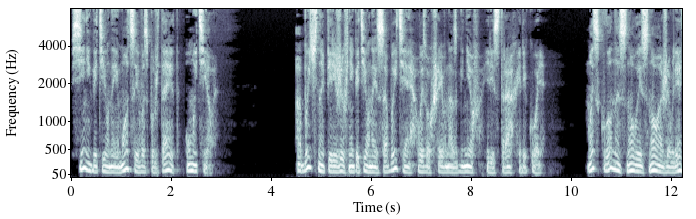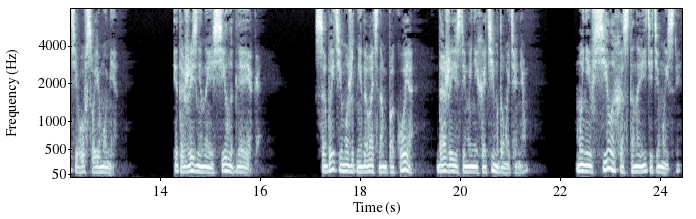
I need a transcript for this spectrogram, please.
Все негативные эмоции возбуждают ум и тело. Обычно, пережив негативные события, вызвавшие в нас гнев или страх или горе, мы склонны снова и снова оживлять его в своем уме. Это жизненные силы для эго. Событие может не давать нам покоя, даже если мы не хотим думать о нем. Мы не в силах остановить эти мысли.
